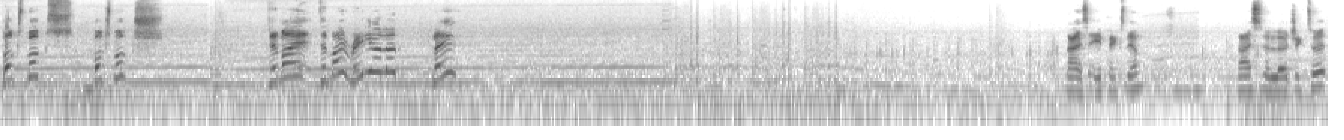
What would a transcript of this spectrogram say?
Box, box, box, box. Did my did my radio play? Nice apex them. Nice and allergic to it.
